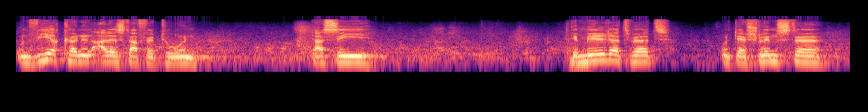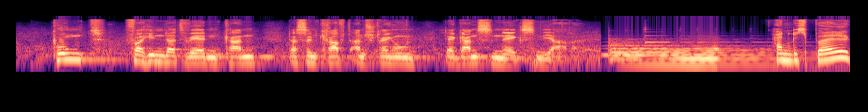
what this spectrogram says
Und wir können alles dafür tun, dass sie gemildert wird und der schlimmste Punkt verhindert werden kann. Das sind Kraftanstrengungen der ganzen nächsten Jahre. Heinrich Böll,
